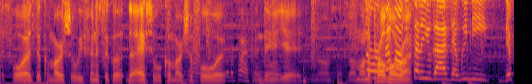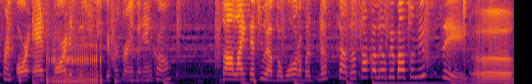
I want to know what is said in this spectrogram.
As far as the commercial, we finished the, the actual commercial for it, the and then yeah, you know what I'm saying. So I'm on so the promo remember I was telling you guys that we need different art as artists, you need different streams of income. So I like that you have the water, but let's talk, let's talk a little bit about your music. Uh,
